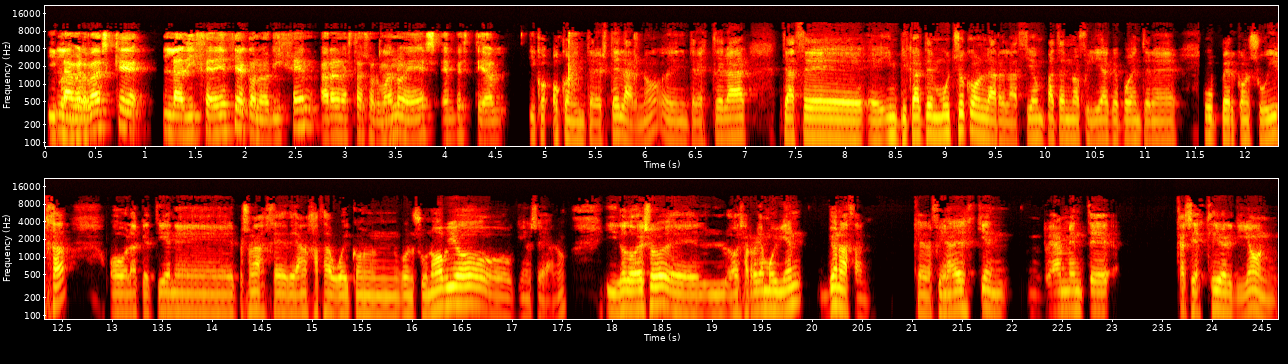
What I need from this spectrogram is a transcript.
Y La verdad es que la diferencia con Origen, ahora no está su hermano, es, es bestial. Y con, o con Interstellar, ¿no? En Interstellar te hace eh, implicarte mucho con la relación paterno-filial que pueden tener Cooper con su hija o la que tiene el personaje de Anne Hathaway con, con su novio o quien sea, ¿no? Y todo eso eh, lo desarrolla muy bien Jonathan, que al final es quien realmente casi escribe el guion.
